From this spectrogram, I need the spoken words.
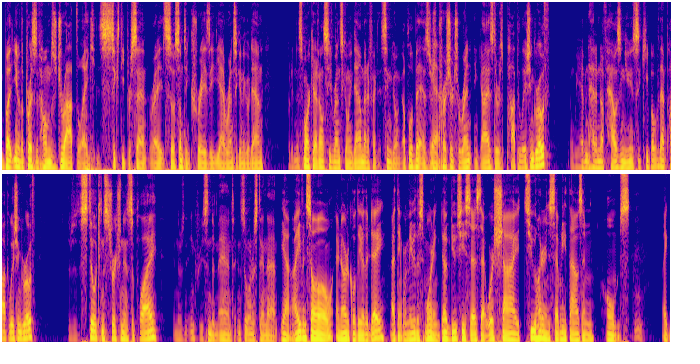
But you know the price of homes dropped like 60 percent, right? So something crazy. Yeah, rents are going to go down. But in this market, I don't see rents going down. Matter of fact, I see them going up a little bit as there's Yeah. pressure to rent. And guys, there's population growth. and we haven't had enough housing units to keep up with that population growth. There's still a constriction in supply, and there's an increase in demand, and so understand that. Yeah, I even saw an article the other day, I think, or maybe this morning. Doug Ducey says that we're shy 270,000 homes. Ooh. Like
